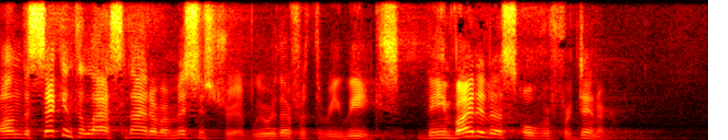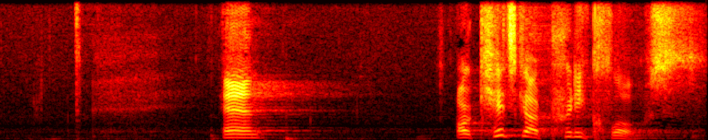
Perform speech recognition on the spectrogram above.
on the second to last night of our mission trip, we were there for three weeks, they invited us over for dinner. And our kids got pretty close.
